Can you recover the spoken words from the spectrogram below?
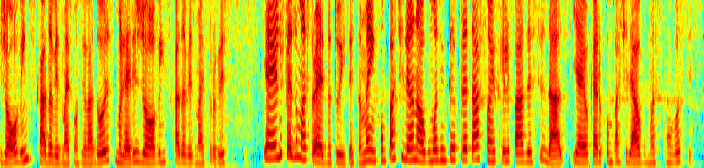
jovens cada vez mais conservadores, mulheres jovens cada vez mais progressistas. E aí ele fez uma thread no Twitter também compartilhando algumas interpretações que ele faz desses dados e aí eu quero compartilhar algumas com vocês.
